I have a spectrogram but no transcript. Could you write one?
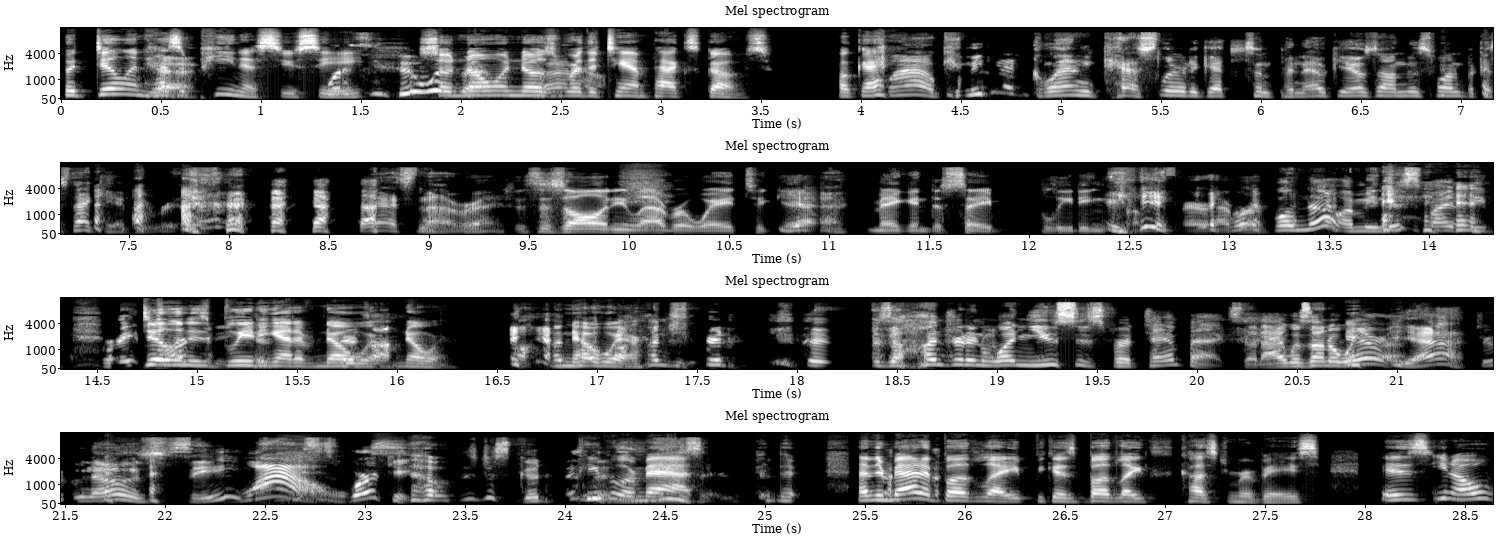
but Dylan yeah. has a penis, you see. So no one knows wow. where the Tampax goes. Okay. Wow. Can we get Glenn Kessler to get some Pinocchios on this one? Because that can't be real. That's not right. This is all an elaborate way to get yeah. Megyn to say bleeding from wherever. well, no, I mean, this might be great. Dylan is bleeding out of nowhere. nowhere. Nowhere. 100, there's 101 uses for Tampax that I was unaware of. yeah. Who knows? See? Wow. It's working. So it's just good. Business. People are mad. And they're mad at Bud Light because Bud Light's customer base is, you know,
